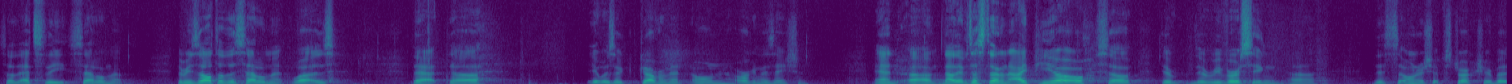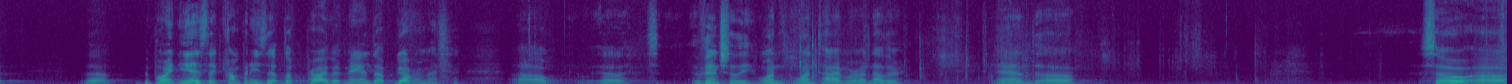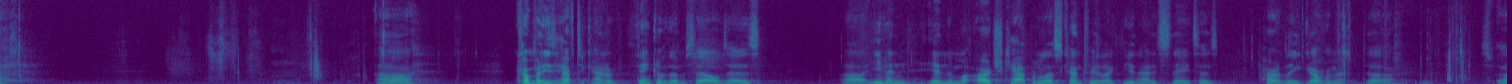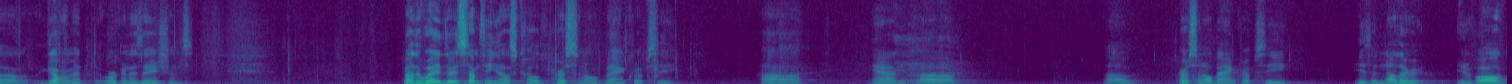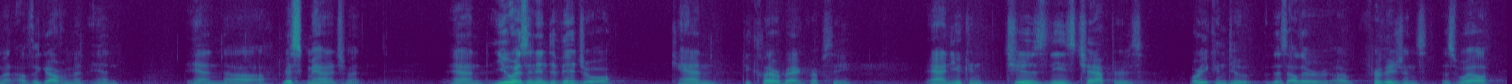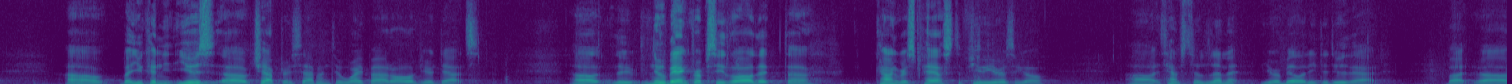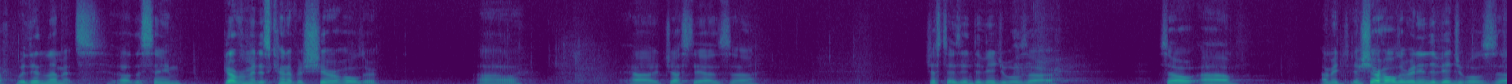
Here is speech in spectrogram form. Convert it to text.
So that's the settlement. The result of the settlement was that uh, it was a government owned organization. And uh, now they've just done an IPO, so they're, they're reversing uh, this ownership structure. But the, the point is that companies that look private may end up government uh, uh, eventually, one, one time or another. And uh, so uh, uh, companies have to kind of think of themselves as, uh, even in the arch capitalist country like the United States, as partly government, uh, uh, government organizations. By the way, there's something else called personal bankruptcy. Uh, and uh, uh, personal bankruptcy is another involvement of the government in, in uh, risk management. And you, as an individual, can declare bankruptcy. And you can choose these chapters, or you can do, there's other uh, provisions as well. Uh, but you can use uh, Chapter 7 to wipe out all of your debts. Uh, the new bankruptcy law that uh, Congress passed a few years ago uh, attempts to limit your ability to do that. But uh, within limits, the same government is kind of a shareholder, just, as, just as individuals are. So, um, I mean, a shareholder and individuals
